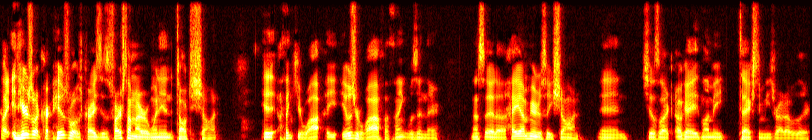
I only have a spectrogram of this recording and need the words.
like, and here's what cra- here's what was crazy. The first time I ever went in to talk to Sean, he, I think your wife, it was your wife, I think, was in there, and I said, uh, "Hey, I'm here to see Sean," and she was like, "Okay, let me text him. He's right over there,"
